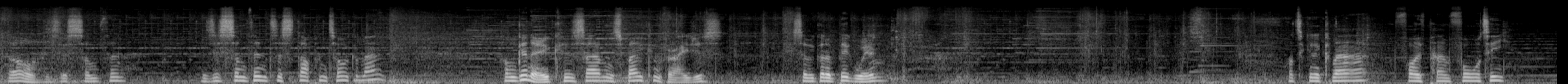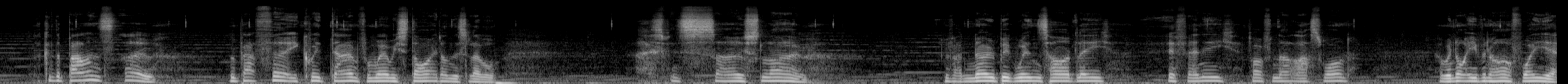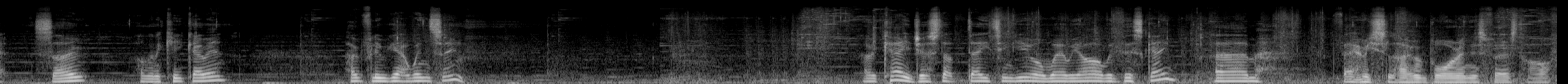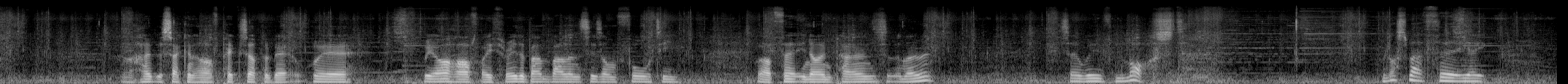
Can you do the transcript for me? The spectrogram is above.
Oh is this something? Is this something to stop and talk about? I'm gonna because I haven't spoken for ages. So we've got a big win. What's it going to come out at £5.40. Look at the balance though. We're about 30 quid down from where we started on this level. It's been so slow. We've had no big wins hardly, if any, apart from that last one. And we're not even halfway yet. So, I'm going to keep going. Hopefully we get a win soon. Okay, just updating you on where we are with this game. Um, very slow and boring this first half. I hope the second half picks up a bit. We're we are halfway through. The band balance is on 40, well 39 pounds at the moment. So we've lost. We lost about 38,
